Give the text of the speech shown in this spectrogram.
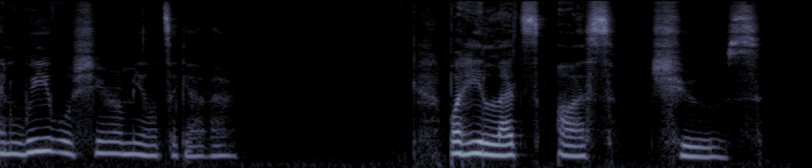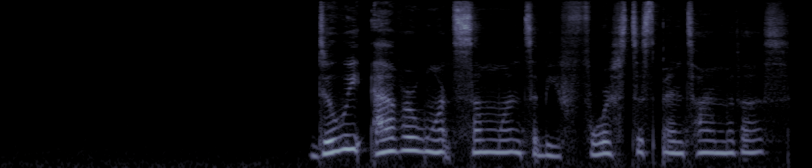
and we will share a meal together. But he lets us choose. Do we ever want someone to be forced to spend time with us?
